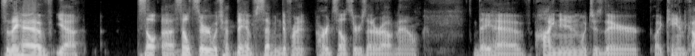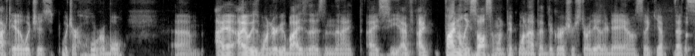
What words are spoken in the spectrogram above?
So they have, yeah, sel- uh, seltzer, which ha- they have seven different hard seltzers that are out now. They have High Noon, which is their like canned cocktail, which is which are horrible. Um, I I always wonder who buys those, and then I I see I've, I finally saw someone pick one up at the grocery store the other day, and I was like, yep, that's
